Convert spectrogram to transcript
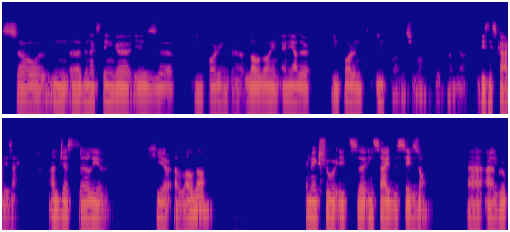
so the next thing is importing the logo and any other important info that you want to put on your business card design. I'll just uh, leave here a logo and make sure it's uh, inside the safe zone. Uh, I'll group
